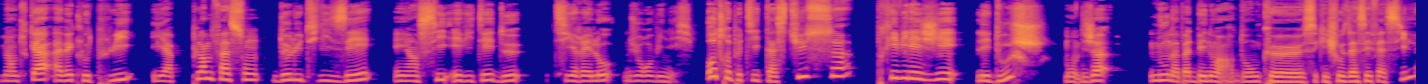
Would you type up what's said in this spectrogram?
Mais en tout cas, avec l'eau de pluie, il y a plein de façons de l'utiliser et ainsi éviter de tirer l'eau du robinet. Autre petite astuce, privilégier les douches. Bon, déjà, nous, on n'a pas de baignoire, donc euh, c'est quelque chose d'assez facile.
